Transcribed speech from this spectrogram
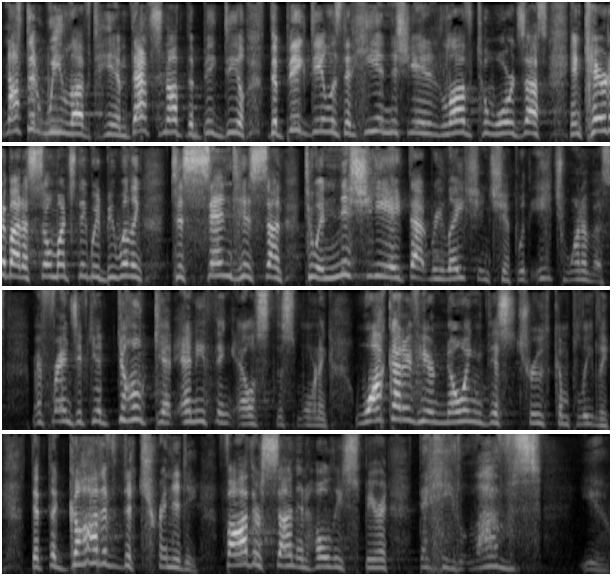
Not that we loved him. That's not the big deal. The big deal is that he initiated love towards us and cared about us so much that we'd be willing to send his son to initiate that relationship with each one of us. My friends, if you don't get anything else this morning, walk out of here knowing this truth completely that the God of the Trinity, Father, Son, and Holy Spirit, that he loves you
